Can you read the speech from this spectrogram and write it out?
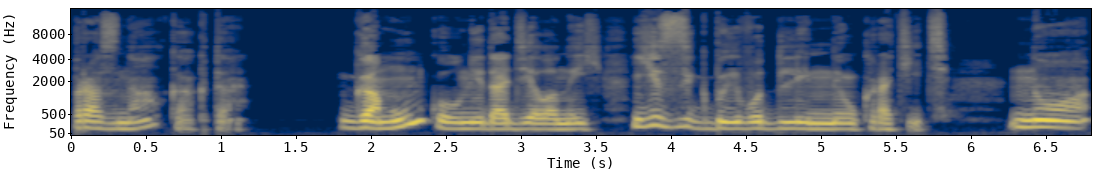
Прознал как-то. Гомункул недоделанный, язык бы его длинный укротить. Но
